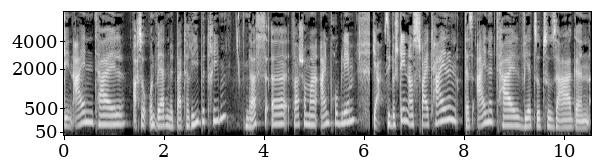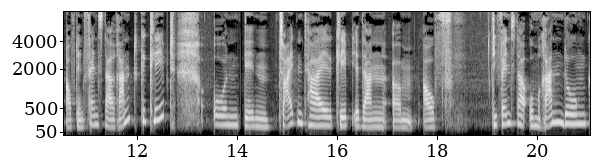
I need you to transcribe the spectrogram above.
Den einen Teil, ach so, und werden mit Batterie betrieben. Das äh, war schon mal ein Problem. Ja, sie bestehen aus zwei Teilen. Das eine Teil wird sozusagen auf den Fensterrand geklebt und den zweiten Teil klebt ihr dann ähm, auf die Fensterumrandung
